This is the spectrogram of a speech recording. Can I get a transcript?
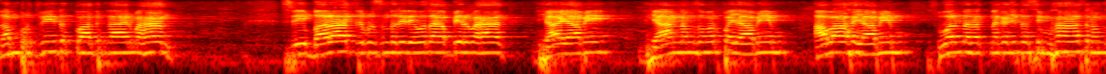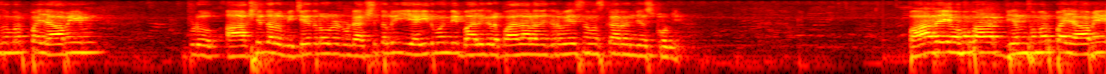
లం పృథ్వీ తత్వాత్మకాయ నమః శ్రీ బాలా త్రిపుర సుందరి దేవతాభ్య నమ ధ్యాయామి ధ్యానం సమర్పయామి ఆవాహయామి సువర్ణరత్నఖచిత సింహాసనం సమర్పయామి ఇప్పుడు ఆ అక్షతలు మీ చేతిలో ఉన్నటువంటి అక్షతలు ఈ ఐదు మంది బాలికల పాదాల దగ్గర వేసి నమస్కారం చేసుకోండి. పాదయోహపాద్యం సమర్పయామి.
